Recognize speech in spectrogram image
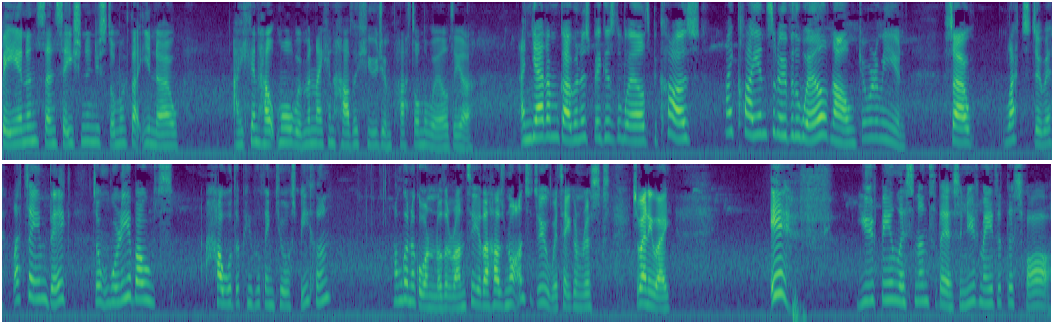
pain and sensation in your stomach that you know I can help more women. I can have a huge impact on the world here, and yet I'm going as big as the world because my clients are over the world now. Do you know what I mean? So let's do it. Let's aim big. Don't worry about how other people think you're speaking. I'm going to go on another rant here that has nothing to do with taking risks. So, anyway, if you've been listening to this and you've made it this far,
